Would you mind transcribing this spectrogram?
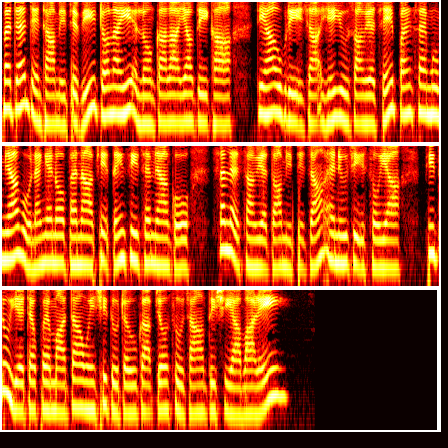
မှတ်တမ်းတင်ထားမည်ဖြစ်ပြီးဒေါ်လာရေးအလွန်ကာလရောက်သည့်အခါတရားဥပဒေအရအရေးယူဆောင်ရွက်ခြင်းပိုင်ဆိုင်မှုများကိုနိုင်ငံတော်ဗဏ္ဍာဖြင့်တင်စီခြင်းများကိုဆက်လက်ဆောင်ရွက်သွားမည်ဖြစ်ကြောင်း NUG အစိုးရပြည်သူ့ရဲတပ်ဖွဲ့မှတာဝန်ရှိသူတို့ကပြောဆိုကြောင်းသိရှိရပါတယ်။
